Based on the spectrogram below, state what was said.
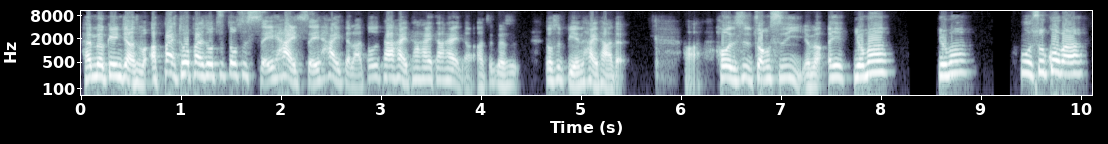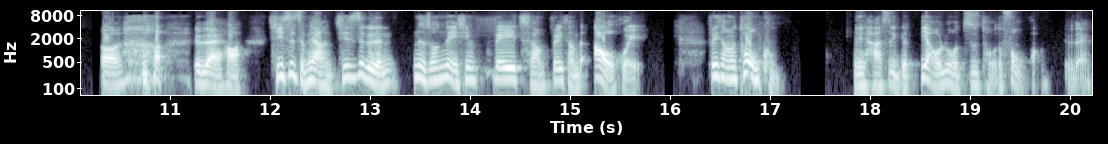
还没有跟你讲什么啊？拜托，拜托，这都是谁害谁害的啦？都是他害他害他害的啊！这个是都是别人害他的啊，或者是装失忆有没有？哎，有吗？有吗？我说过吗？哦，对不对？哈，其实怎么样？其实这个人那时候内心非常非常的懊悔，非常的痛苦，因为他是一个掉落枝头的凤凰，对不对？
